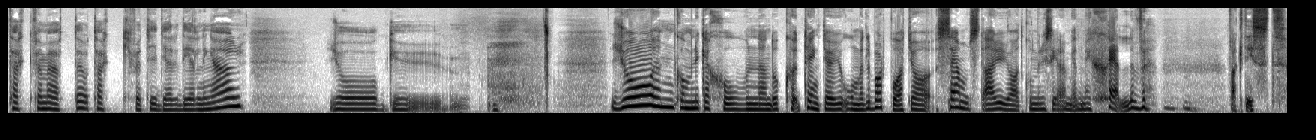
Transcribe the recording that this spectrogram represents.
Tack för möte och tack för tidigare delningar. Jag... Ja, kommunikationen. Då tänkte jag ju omedelbart på att jag sämst är ju jag att kommunicera med mig själv. Mm. Faktiskt.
